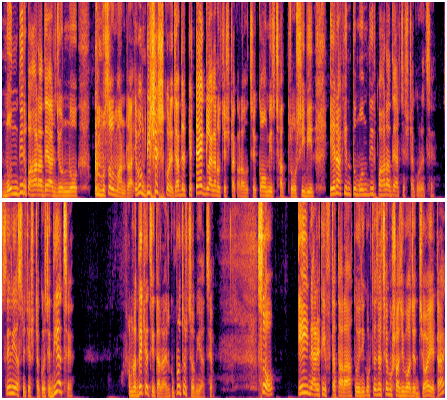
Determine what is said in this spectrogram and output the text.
মন্দির পাহারা দেওয়ার জন্য মুসলমানরা এবং বিশেষ করে যাদেরকে ট্যাগ লাগানোর চেষ্টা করা হচ্ছে কমির ছাত্র, শিবির, এরা কিন্তু মন্দির পাহারা দেওয়ার চেষ্টা করেছে সিরিয়াসলি চেষ্টা করেছে, দিয়েছে। আমরা দেখেছি তারা, এরকম প্রচুর ছবি আছে। সো এই ন্যারেটিভটা তারা তৈরি করতে যাচ্ছে এবং সজীব অজের জয় এটায়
